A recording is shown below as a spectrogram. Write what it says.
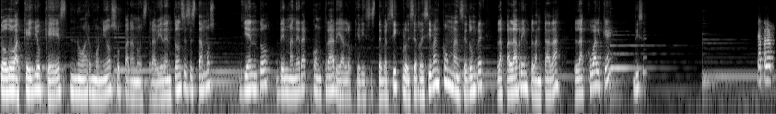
todo aquello que es no armonioso para nuestra vida. Entonces estamos yendo de manera contraria a lo que dice este versículo. Dice, reciban con mansedumbre la palabra implantada, la cual ¿qué? Dice. La palabra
